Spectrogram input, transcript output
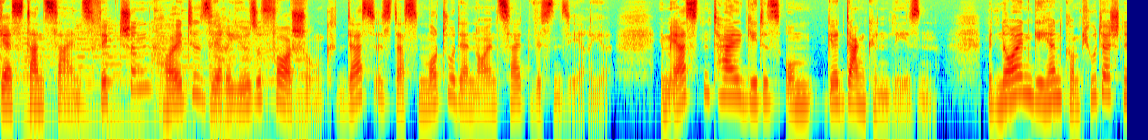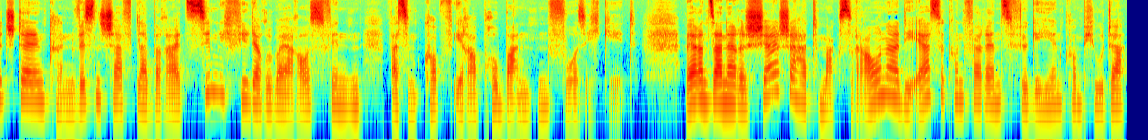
Gestern Science Fiction, heute seriöse Forschung. Das ist das Motto der neuen Zeitwissenserie. Im ersten Teil geht es um Gedankenlesen. Mit neuen Gehirn-Computerschnittstellen können Wissenschaftler bereits ziemlich viel darüber herausfinden, was im Kopf ihrer Probanden vor sich geht. Während seiner Recherche hat Max Rauner die erste Konferenz für Gehirncomputer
